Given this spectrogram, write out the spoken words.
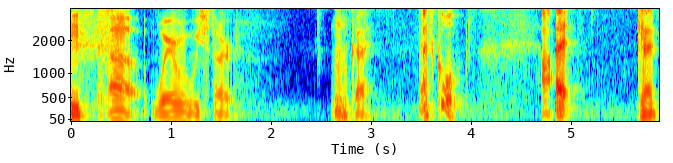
hint. uh, where would we start? okay, that's cool. I, go ahead.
